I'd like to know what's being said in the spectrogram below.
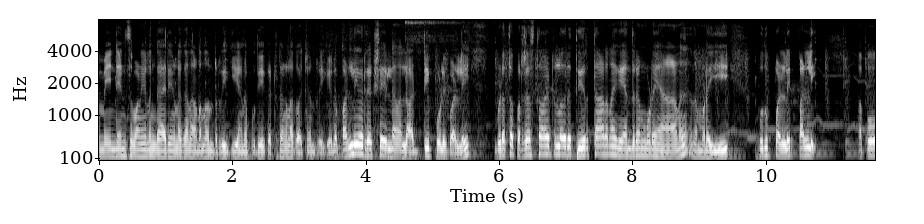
മെയിന്റെനൻസ് പണികളും കാര്യങ്ങളൊക്കെ നടന്നുകൊണ്ടിരിക്കുകയാണ്. പുതിയ കെട്ടിടങ്ങളൊക്കെ വെച്ചുകൊണ്ടിരിക്കുകയാണ്. പള്ളി ഒരു രക്ഷയില്ല. നല്ല അടിപൊളി പള്ളി. ഇവിടുത്തെ പ്രശസ്തമായിട്ടുള്ള ഒരു തീർത്ഥാടന കേന്ദ്രം കൂടെയാണ് നമ്മുടെ ഈ പുതുപ്പള്ളി പള്ളി. അപ്പോൾ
